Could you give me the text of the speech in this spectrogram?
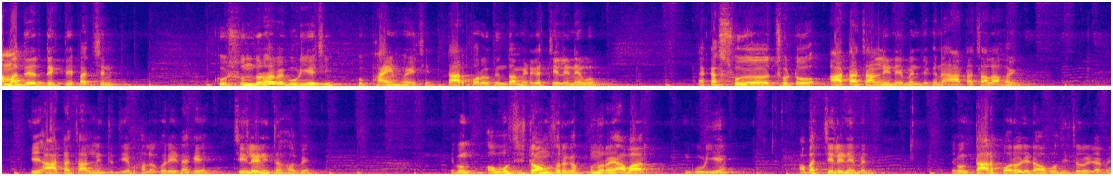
আমাদের দেখতেই পাচ্ছেন, খুব সুন্দরভাবে গুড়িয়েছি, খুব ফাইন হয়েছে। তারপরেও কিন্তু আমি এটাকে চেলে নেব। একটা ছোট আটা চালনি নেবেন, যেখানে আটা চালা হয়। এই আটা চালনিতে দিয়ে ভালো করে এটাকে চেলে নিতে হবে। এবং অবশিষ্ট অংশটাকে পুনরায় আবার গুড়িয়ে আবার চেলে নেবেন। এবং তারপরেও যেটা অবশিষ্ট রয়ে যাবে,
